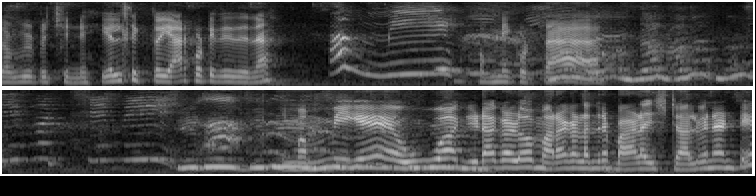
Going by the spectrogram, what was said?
ಲವ್ ಯು ಟು ಚಿನ್ನಿ. ಎಲ್ಲಿ ಸಿಕ್ತು? ಯಾರು ಕೊಟ್ಟಿದ್ದೀನ ಮಮ್ಮಿ ಕೊಡ್ತಾ? ನಿಮ್ಮ ಮಮ್ಮಿಗೆ ಹೂವು ಗಿಡಗಳು ಮರಗಳಂದ್ರೆ ಭಾಳ ಇಷ್ಟ ಅಲ್ವೇನ ಆಂಟಿ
